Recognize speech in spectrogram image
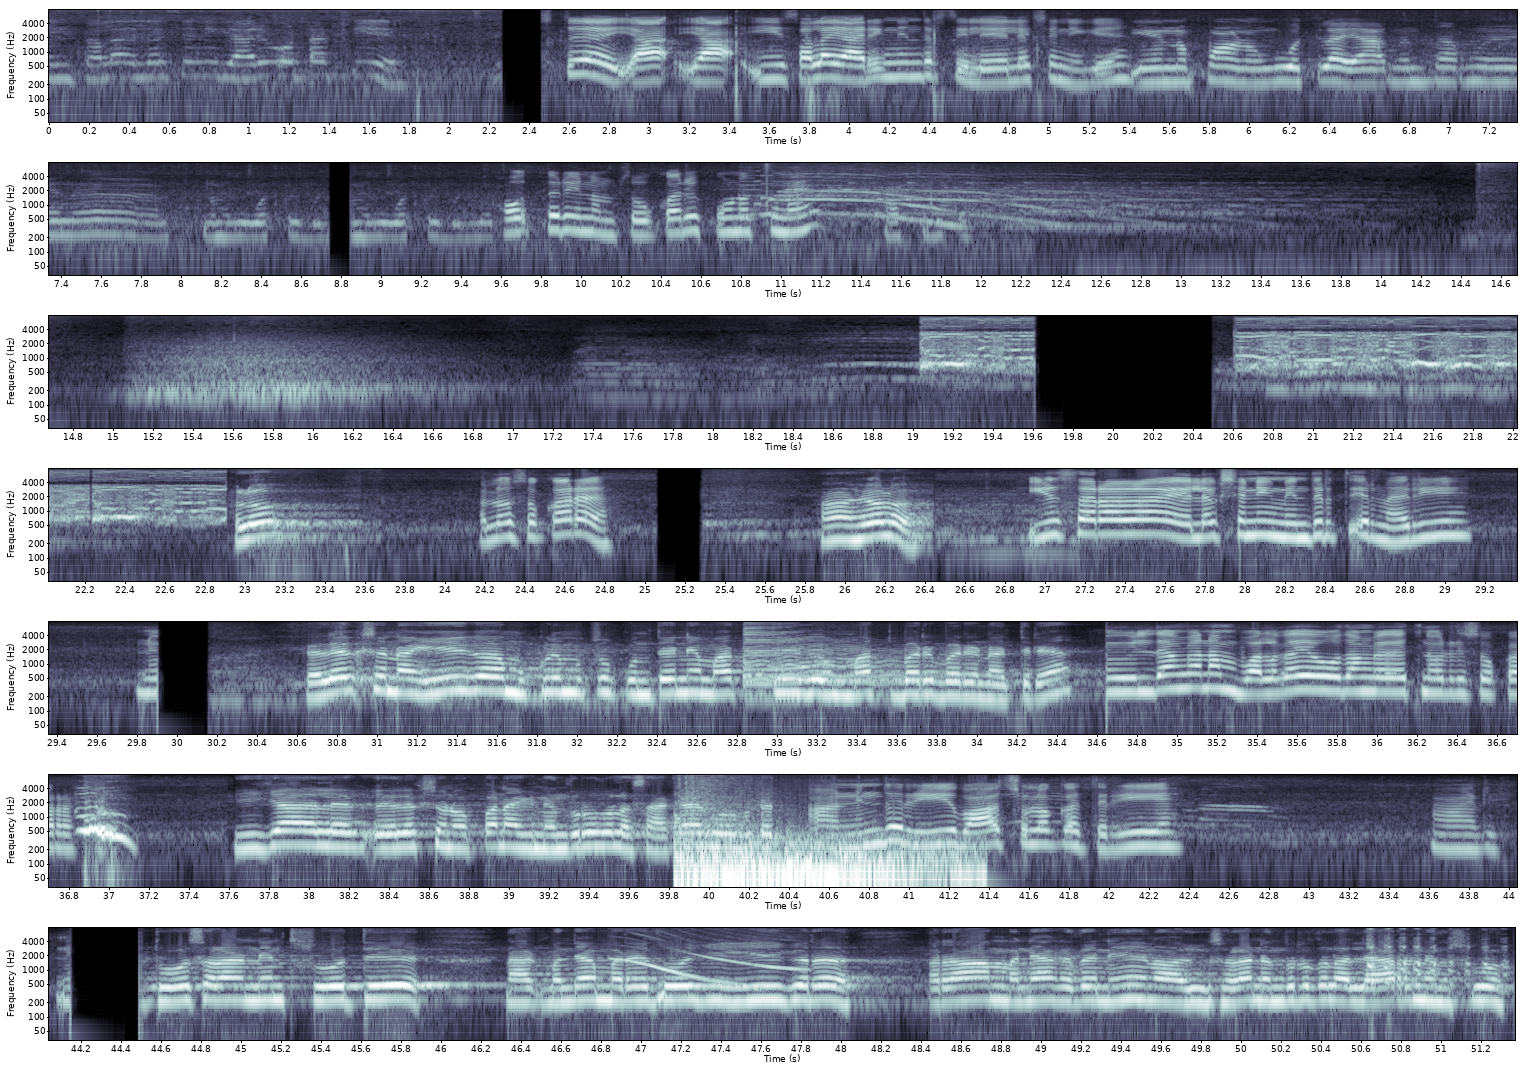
ಈ ಸಲ ಯಾರಿಗ ಯಾರಿಗೆ ಓಟ್ ಹಾಕ್ತಿ ಅಷ್ಟೇ ಯಾ ಯಾ ಈ ಸಲ ಯಾರಿಗೆ ನಿಂದಿರ್ಸಿಲ್ಲ ಎಲೆಕ್ಷನಿಗೆ ಏನಪ್ಪ ನಂಗೂ ಗೊತ್ತಿಲ್ಲ ಯಾರು ನಿಂತಾರ ಏನು. ನಮಗೂ ಗೊತ್ತಿಲ್ಲ ನಮಗೂ ಗೊತ್ತಿಲ್ಲ ಬಿಡ್ಲಿ ನಮ್ಮ ಸೌಕರ್ಯ ಫೋನ್ ಹಚ್ಚನೆ ಹಲೋ? ಹಲೋ ಸುಕಾರ ಹಾಂ ಹೇಳು. ಈ ಸರ ಎಲೆಕ್ಷನಿಗೆ ನಿಂದಿರ್ತೀರ ರೀ? ಎಲೆಕ್ಷನ್ ಈಗ ಮುಕ್ಳಿ ಮುಚ್ಚು ಕುಂತೇನೆ ಮತ್ತೆ ಈಗ ಮತ್ತೆ ಬರಿ ಬರಿ ನಾತಿರಿ ನೀವು ಇಲ್ದಂಗ ನಮ್ಮ ಬಲಗೈ ಹೋದಂಗ ಆಗೈತೆ ನೋಡ್ರಿ ಸೌಕರ್ಯ. ಈಗ ಎಲೆಕ್ಷನ್ ಓಪನ್ ಆಗಿ ನಿಂದಿರೋದಿಲ್ಲ ಸಾಕಾಗಿ ಹೋಗ್ಬಿಟ್ಟೈತಿ. ಹಾಂ ನಿಂದ್ರಿ ಭಾಳ ಚಲೋ ಆಕೈತೆ ರೀ ಹಾಂ ರೀ ಸಲ ನಿಂತು ಸೋತಿ ನಾಲ್ಕು ಮಂದ್ಯಾಗ ಮರ್ಯಾದ ಹೋಗಿ ಈಗರ ಆರಾಮ್ ಮನ್ಯಾಗ ಅದೇನಿ ನಾವು ಈಗ ಸಲ ನಿಂದ್ರೋದಿಲ್ಲ ಅಲ್ಲಿ ಯಾರು ನಿಂದ್ಸ್ಕೊ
